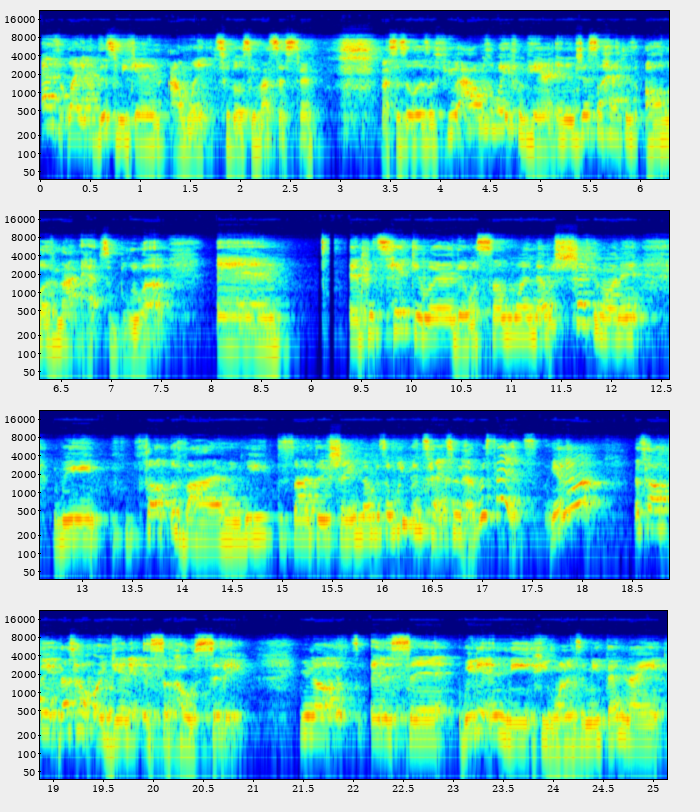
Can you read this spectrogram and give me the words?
as like this weekend, I went to go see my sister. My sister lives a few hours away from here, and it just so happens all of my apps blew up. And in particular, there was someone that was checking on it. We felt the vibe, and we decided to exchange numbers, and we've been texting ever since. You know, that's how. That's how organic it's supposed to be you know, it's innocent. We didn't meet. He wanted to meet that night.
